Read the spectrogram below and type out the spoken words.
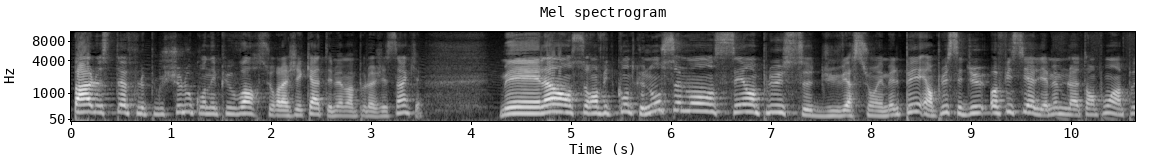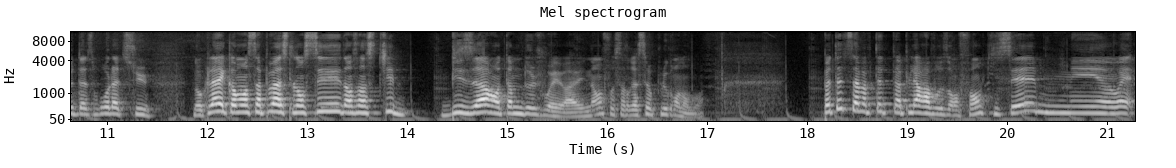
pas le stuff le plus chelou qu'on ait pu voir sur la G4 et même un peu la G5. Mais là, on se rend vite compte que non seulement c'est en plus du version MLP, et en plus c'est du officiel. Il y a même la tampon un peu d'Asbro là-dessus. Donc là, il commence un peu à se lancer dans un style bizarre en termes de jouets. Ouais, non, faut s'adresser au plus grand nombre. Peut-être ça va peut-être pas plaire à vos enfants, qui sait, mais euh, ouais,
